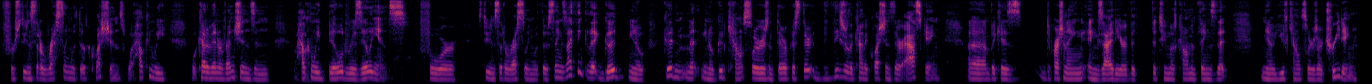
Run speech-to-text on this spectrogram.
for students that are wrestling with those questions what, how can we what kind of interventions and how can we build resilience for students that are wrestling with those things. And I think that good, you know, good, you know, good counselors and therapists, these are the kind of questions they're asking um, because depression and anxiety are the, the two most common things that, you know, youth counselors are treating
